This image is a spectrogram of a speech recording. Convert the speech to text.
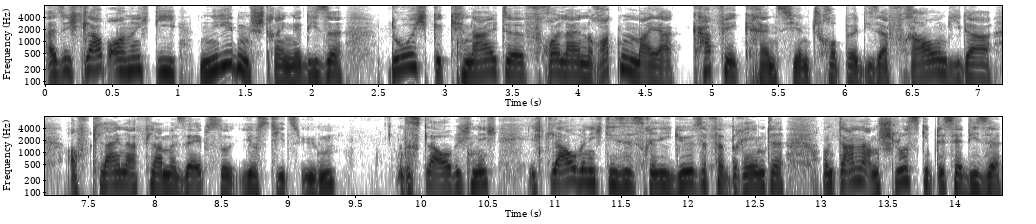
Also ich glaube auch nicht die Nebenstränge, diese durchgeknallte Fräulein Rottenmeier Kaffeekränzchen-Truppe dieser Frauen, die da auf kleiner Flamme Selbstjustiz üben. Das glaube ich nicht. Ich glaube nicht dieses religiöse Verbrämte. Und dann am Schluss gibt es ja diese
